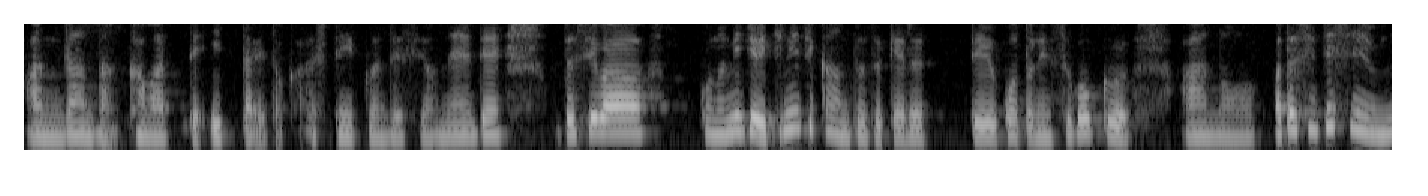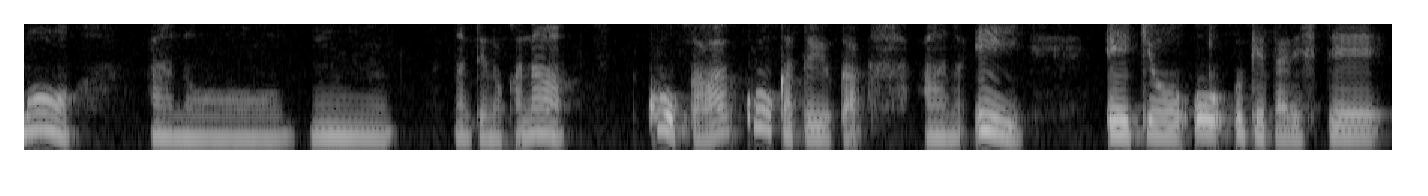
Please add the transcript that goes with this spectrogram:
あの、だんだん変わっていったりとかしていくんですよね。で、私はこの21日間続けるっていうことにすごく、あの、私自身も、あの、うん、なんていうのかな、効果効果というか、あの、いい影響を受けたりして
